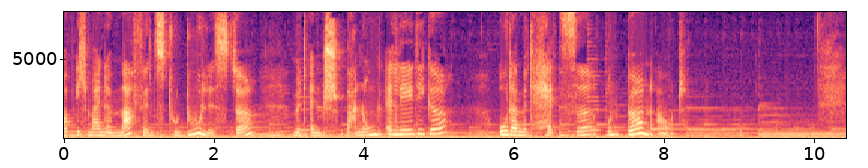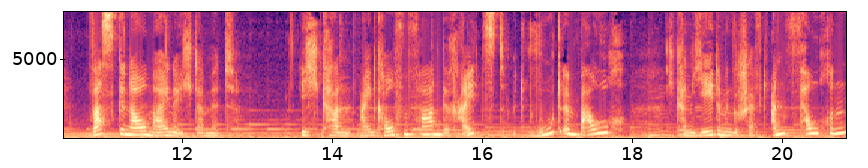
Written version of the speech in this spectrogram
ob ich meine Muffins-To-Do-Liste mit Entspannung erledige oder mit Hetze und Burnout. Was genau meine ich damit? Ich kann einkaufen fahren, gereizt, mit Wut im Bauch. Ich kann jedem im Geschäft anfauchen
